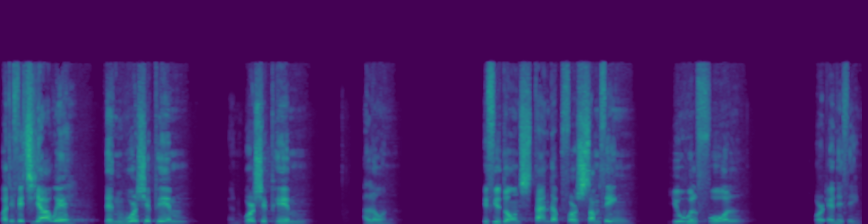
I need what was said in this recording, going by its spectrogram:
But if it's Yahweh, then worship Him and worship Him alone. If you don't stand up for something, you will fall for anything.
